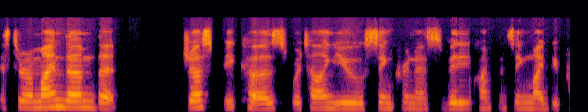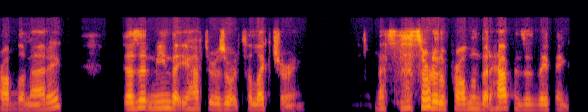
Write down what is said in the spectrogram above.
is to remind them that just because we're telling you synchronous video conferencing might be problematic doesn't mean that you have to resort to lecturing. That's the sort of the problem that happens is they think,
